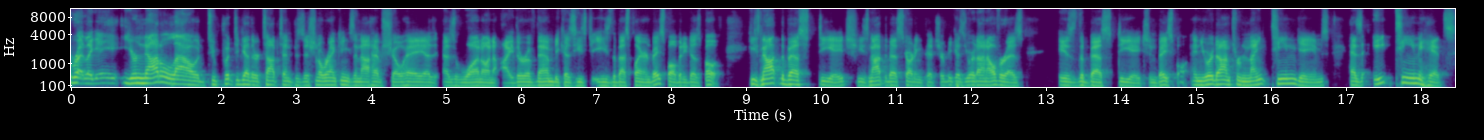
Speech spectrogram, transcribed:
Right, like eh, you're not allowed to put together top ten positional rankings and not have Shohei as, as one on either of them because he's he's the best player in baseball, but he does both. He's not the best DH. He's not the best starting pitcher because Yordan Alvarez is the best DH in baseball. And Yordan through 19 games has 18 hits,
